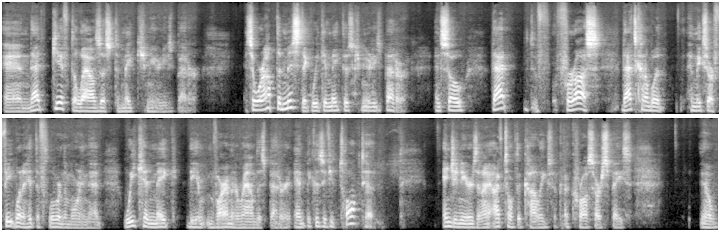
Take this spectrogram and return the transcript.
And that gift allows us to make communities better. So we're optimistic we can make those communities better. And so that, for us, that's kind of what makes our feet want to hit the floor in the morning that we can make the environment around us better. And because if you talk to engineers, and I, have talked to colleagues across our space, you know,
